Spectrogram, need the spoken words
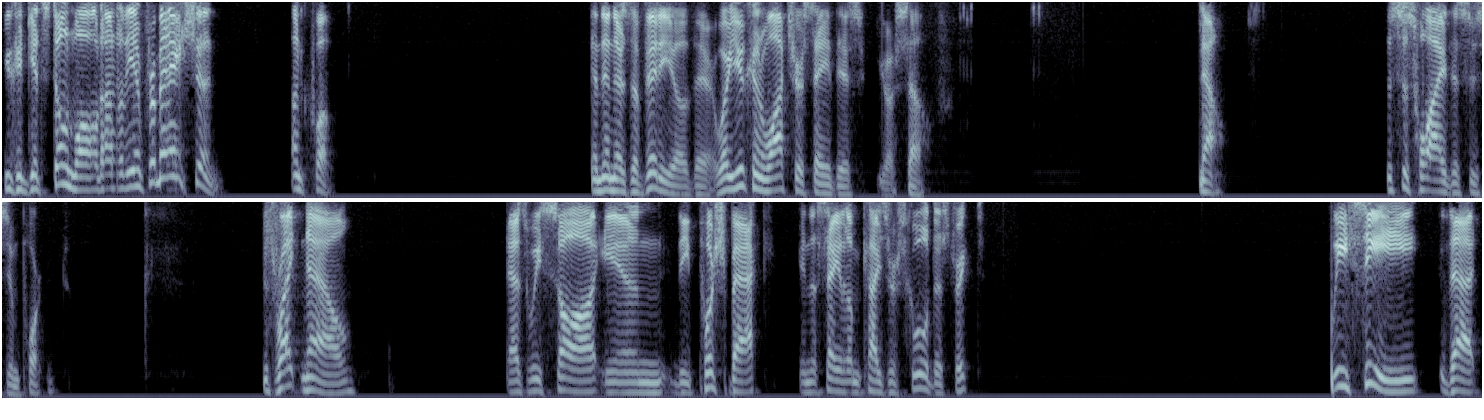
you could get stonewalled out of the information, unquote. And then there's a video there where you can watch her say this yourself. Now, this is why this is important. Because right now, as we saw in the pushback in the Salem Keizer School District, we see that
